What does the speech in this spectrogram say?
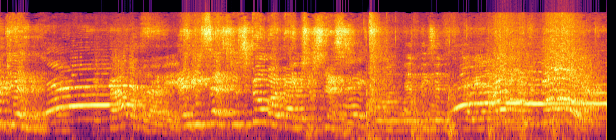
again. Pecado otra. And he says, you still my righteousness. Él dice, "Tú. I don't know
